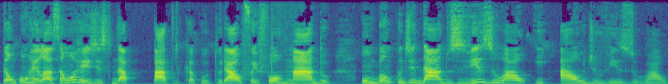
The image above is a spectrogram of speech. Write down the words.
Então, com relação ao registro da pátrica cultural, foi formado um banco de dados visual e audiovisual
